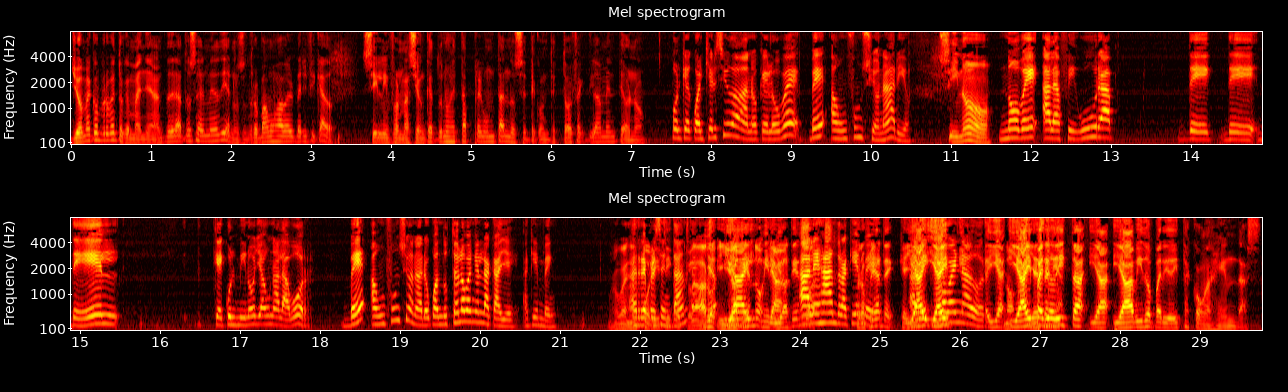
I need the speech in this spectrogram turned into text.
Yo me comprometo que mañana antes de las 12 del mediodía nosotros vamos a haber verificado si la información que tú nos estás preguntando se te contestó efectivamente o no. Porque cualquier ciudadano que lo ve, ve a un funcionario. Si no, no ve a la figura de, de, de él que culminó ya una labor. Ve a un funcionario. Cuando usted lo ven en la calle, ¿a quién ven? Bueno, ven, al es político, representante. claro. Y- yo hay- atiendo, y mira, yo atiendo- Alejandro, ¿a quién Pero ven? fíjate que Al y hay, y hay- gobernador. y hay- No, y hay y ese periodistas y ha, y ha habido periodistas con agendas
